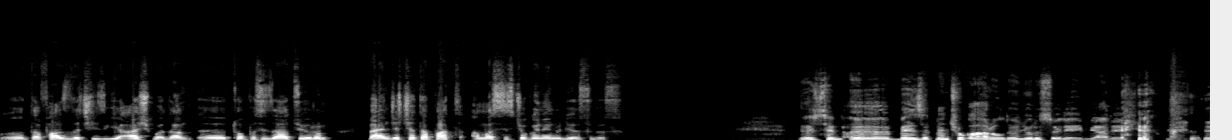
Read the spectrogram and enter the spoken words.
e, da fazla çizgiyi aşmadan e, topu size atıyorum. Bence çatapat ama siz çok önemli diyorsunuz. E, Sen e, benzetmen çok ağır oldu. Önce onu söyleyeyim. Yani e,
